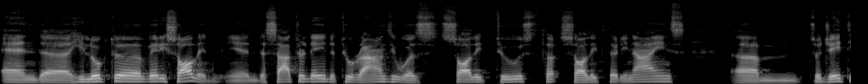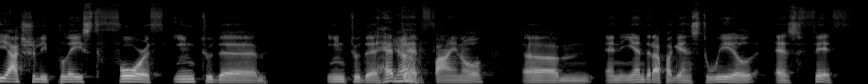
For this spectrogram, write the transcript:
And uh, he looked uh, very solid. In the Saturday, the two rounds, he was solid twos, th- solid 39s. Um, so JT actually placed fourth into the into the head-to-head yeah. final um, and he ended up against Will as fifth.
